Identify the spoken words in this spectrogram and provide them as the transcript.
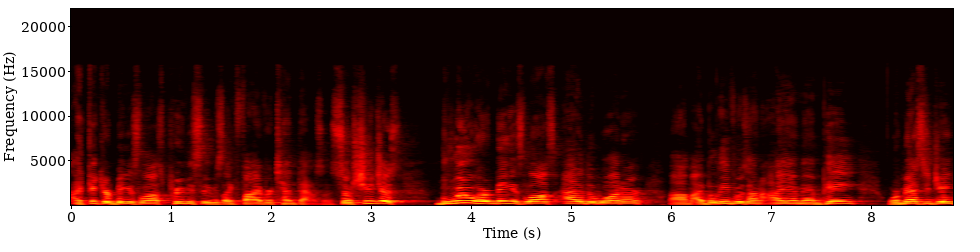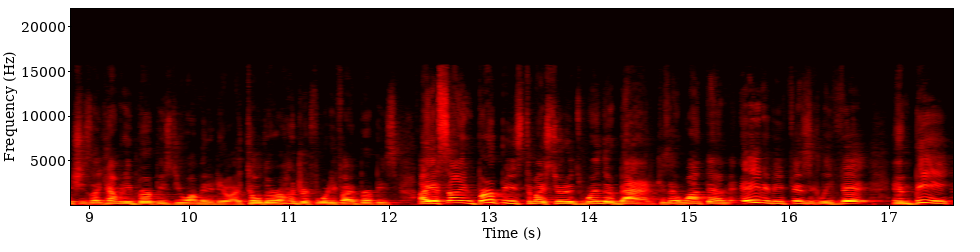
I think her biggest loss previously was like five or 10,000. So she just blew her biggest loss out of the water. Um, I believe it was on IMMP. We're messaging. She's like, How many burpees do you want me to do? I told her 145 burpees. I assign burpees to my students when they're bad because I want them, A, to be physically fit, and B,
